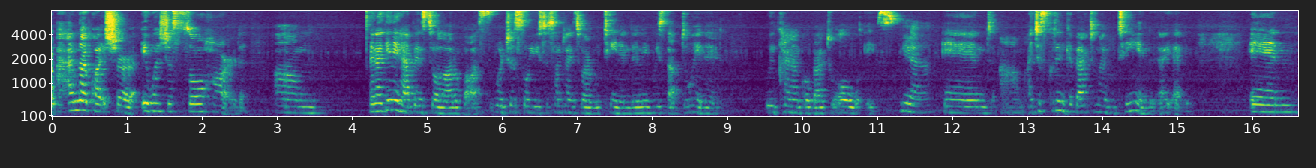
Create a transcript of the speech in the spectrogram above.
I, I'm not quite sure. It was just so hard. Um, and I think it happens to a lot of us. We're just so used to sometimes to our routine, and then if we stop doing it, we kind of go back to old ways Yeah. and um, I just couldn't get back to my routine. I, I, and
